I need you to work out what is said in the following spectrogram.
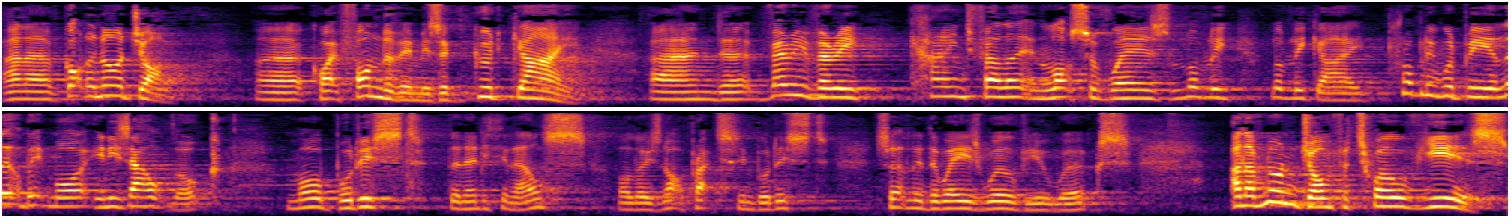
And I've got to know John. Uh, quite fond of him. He's a good guy. And uh, very, very kind fella in lots of ways. Lovely, lovely guy. Probably would be a little bit more in his outlook, more Buddhist than anything else although he's not a practicing Buddhist. Certainly the way his worldview works. And I've known John for 12 years.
